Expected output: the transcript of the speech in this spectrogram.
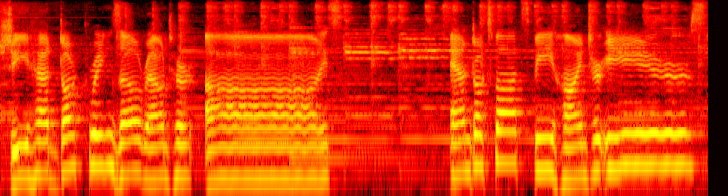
She had dark rings around her eyes and dark spots behind her ears.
